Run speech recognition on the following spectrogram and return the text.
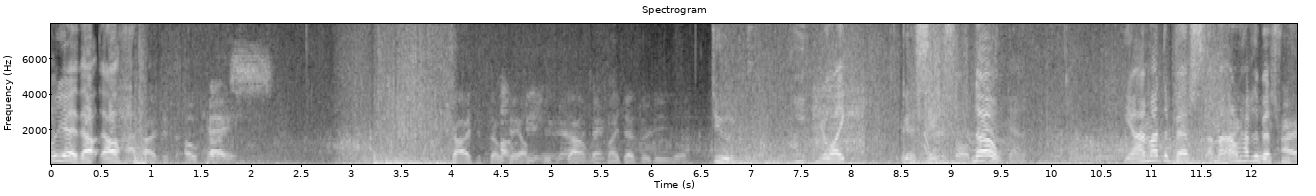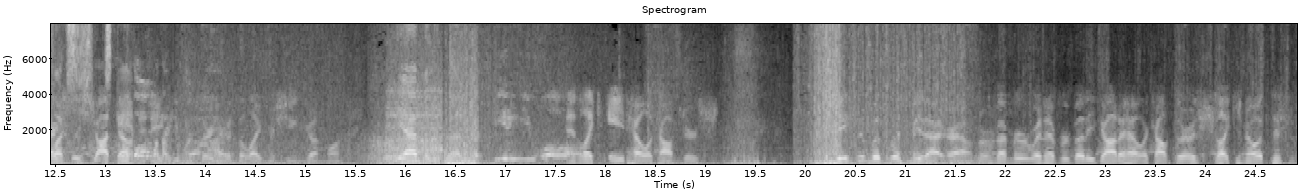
Oh yeah, that that'll happen. Guys, it's okay. Nice. Guys, it's okay. I'll shoot you now, down with my Desert Eagle. Dude, you're like you're gonna save us all. No, damn it. Yeah, I'm not the best. I'm not, I don't have the best reflexes in I this actually game. shot down an my AC-130 with the light machine gun once. Yeah, I believe that. I'm beating you all. And like eight helicopters. Jason was with me that round. Remember when everybody got a helicopter? I was just like, you know what, this is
